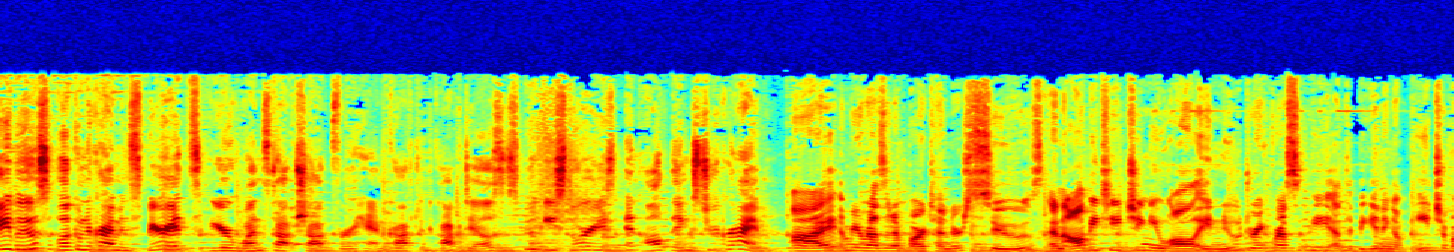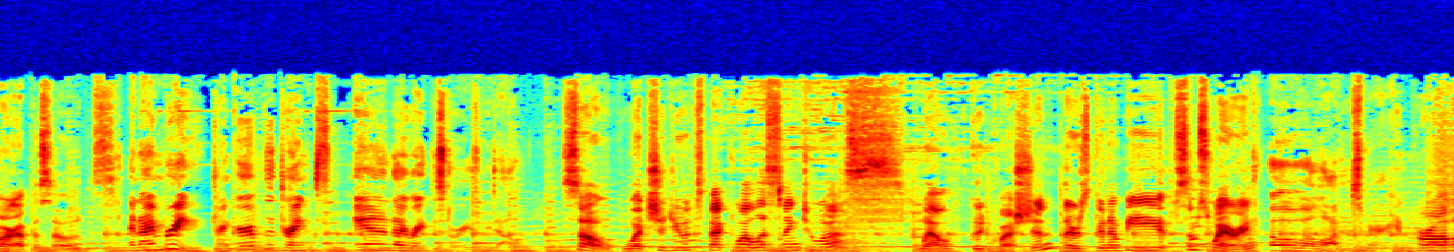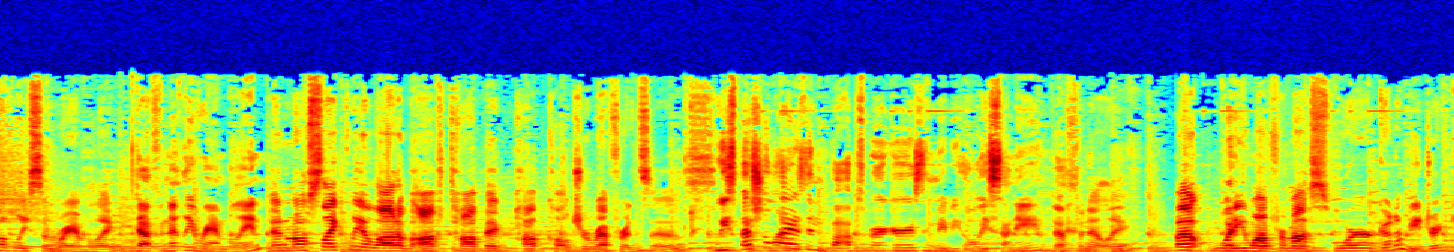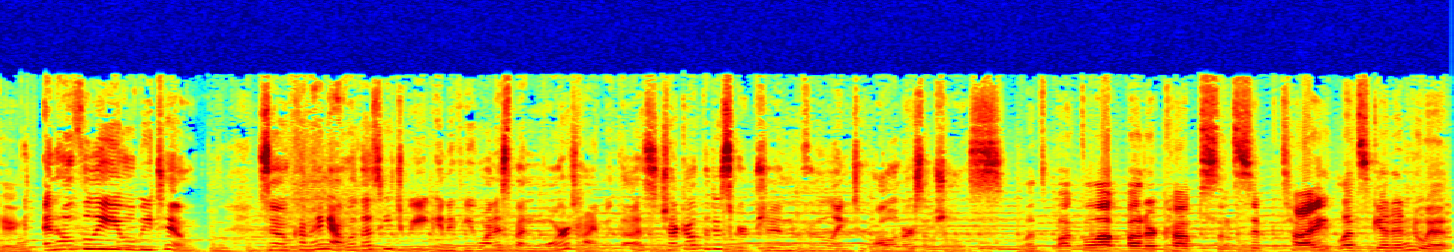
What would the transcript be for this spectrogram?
Hey Booze, welcome to Crime and Spirits, your one stop shop for handcrafted cocktails, spooky stories, and all things true crime. I am your resident bartender, Suze, and I'll be teaching you all a new drink recipe at the beginning of each of our episodes. And I'm Bree, drinker of the drinks, and I write the stories we tell. So, what should you expect while listening to us? Well, good question. There's going to be some swearing, Oh, a lot of swearing. probably some rambling, Definitely rambling. and most likely a lot of off topic pop culture references. We specialize in Bob's Burgers and maybe Always Sunny. Definitely. But what do you want from us? We're going to be drinking. And hopefully you will be too. So come hang out with us each week, and if you want to spend more time with us, check out the description for the link to all of our socials. Let's buckle up, buttercups, and sip tight. Let's get into it.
